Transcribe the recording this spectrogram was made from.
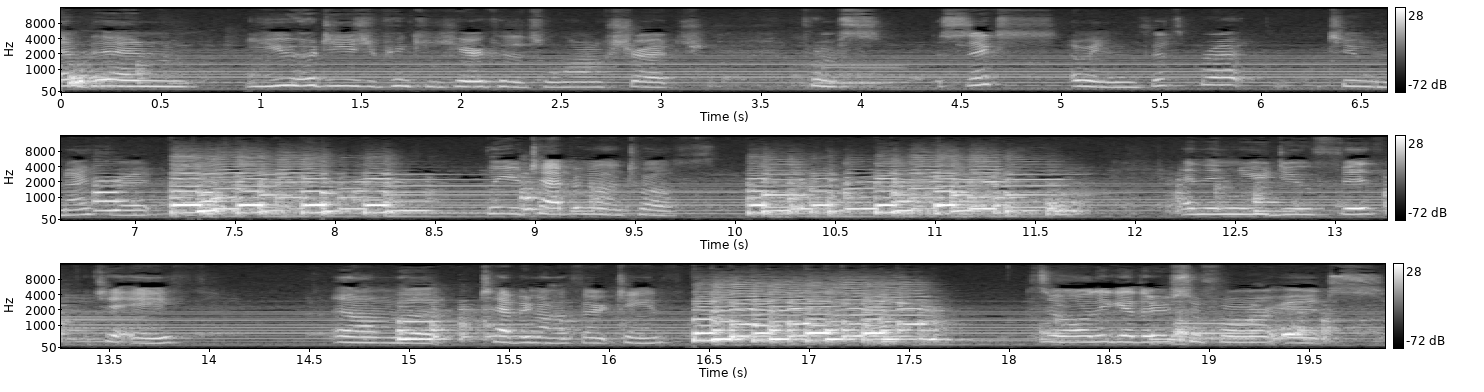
And then you have to use your pinky here because it's a long stretch. From 6th, I mean, 5th fret to 9th fret. But you're tapping on the 12th. And then you do 5th to 8th. Um, the tapping on the 13th. So all together, so far, it's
